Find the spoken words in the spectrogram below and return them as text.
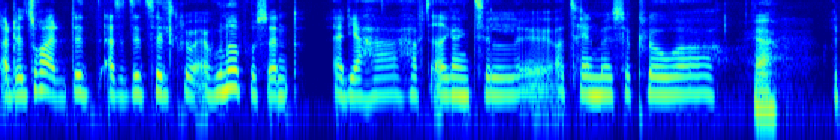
og det tror jeg, det, altså det tilskriver jeg 100 procent, at jeg har haft adgang til øh, at tale med så kloge og, ja. og,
